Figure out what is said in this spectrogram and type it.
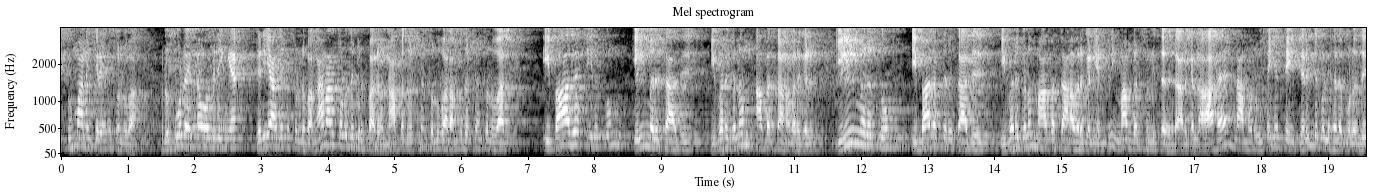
சும்மா நிற்கிறேன்னு சொல்லுவாங்க. ருக்கூல என்ன ஓதுறீங்க? தெரியாதுன்னு சொல்லுவாங்க. ஆனால் தொழுதுட்டு இருப்பார். நாற்பது வருஷம் தொழுவார் ஐம்பது வருஷம் தொழுவார். இபாதத் இருக்கும் இல்மு இருக்காது. இவர்களும் ஆபத்தானவர்கள். இல்மு இருக்கும் இபாதத் இருக்காது இவர்களும் ஆபத்தானவர்கள் என்று இமாம்கள் சொல்லித் தருகிறார்கள். ஆக நாம் ஒரு விஷயத்தை தெரிந்து கொள்கிற பொழுது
